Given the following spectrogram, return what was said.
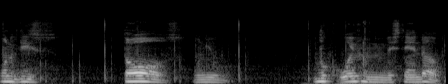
one of these dolls. When you look away from them, they stand up.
